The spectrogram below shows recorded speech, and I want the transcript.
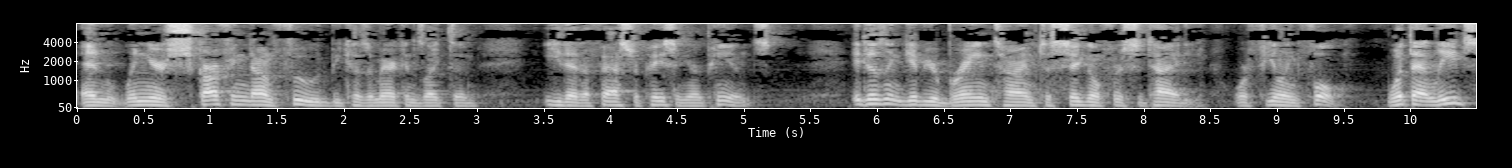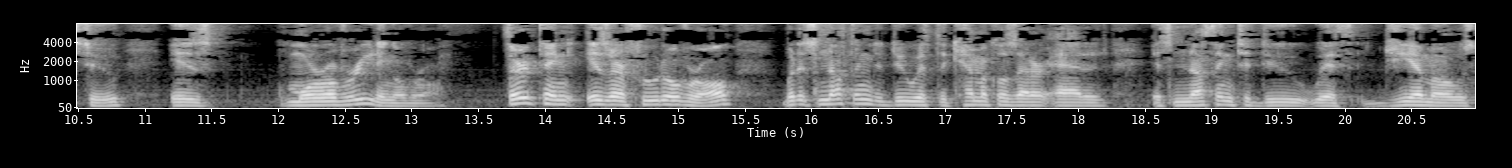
And when you're scarfing down food, because Americans like to eat at a faster pace than Europeans, it doesn't give your brain time to signal for satiety or feeling full. What that leads to is more overeating overall. Third thing is our food overall, but it's nothing to do with the chemicals that are added. It's nothing to do with GMOs.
